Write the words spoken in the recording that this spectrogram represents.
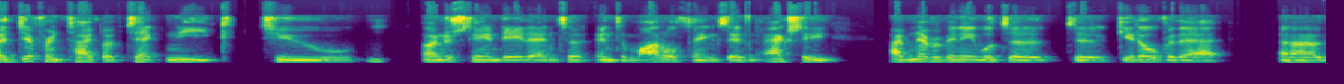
a different type of technique to understand data and to and to model things. And actually, I've never been able to to get over that uh,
